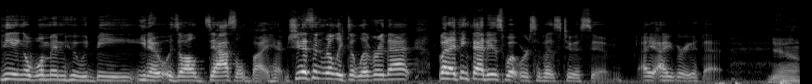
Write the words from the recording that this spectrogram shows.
being a woman who would be you know is all dazzled by him she doesn't really deliver that but i think that is what we're supposed to assume i, I agree with that Yeah,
